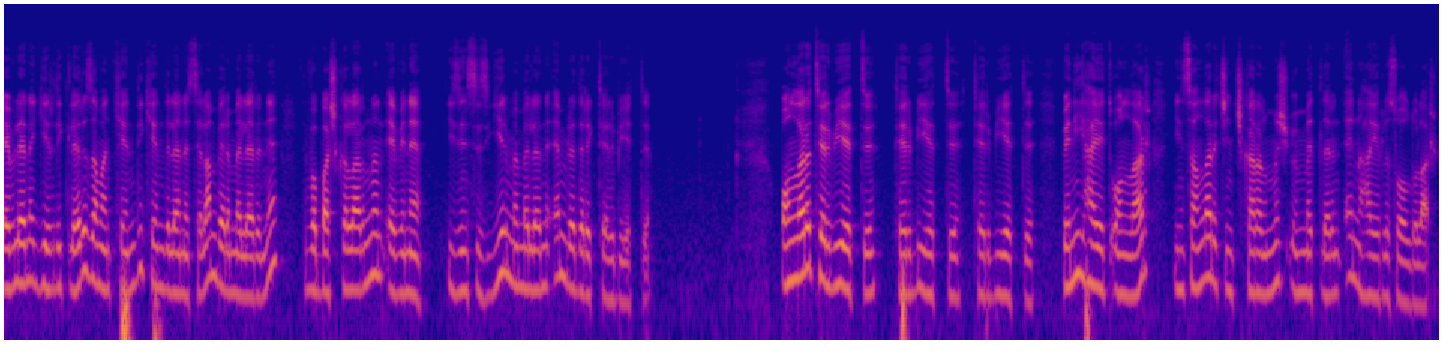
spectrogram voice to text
evlerine girdikleri zaman kendi kendilerine selam vermelerini ve başkalarının evine izinsiz girmemelerini emrederek terbiye etti. Onları terbiye etti, terbiye etti, terbiye etti ve nihayet onlar insanlar için çıkarılmış ümmetlerin en hayırlısı oldular.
